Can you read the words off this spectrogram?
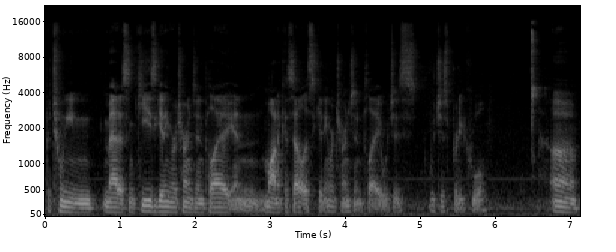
between Madison Keys getting returns in play and Monica Seles getting returns in play, which is which is pretty cool. Um,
